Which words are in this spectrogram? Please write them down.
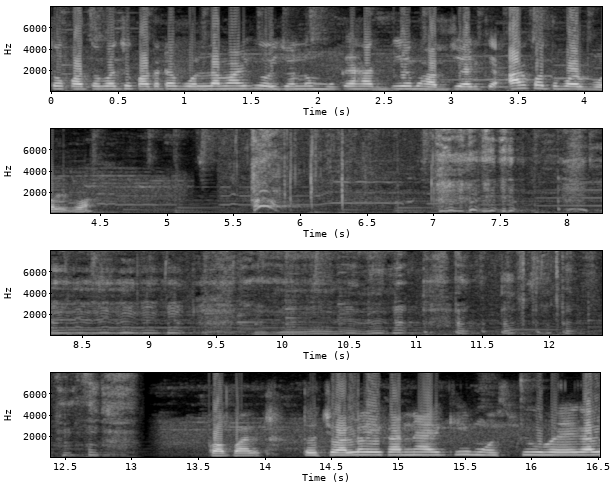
তো কত বাজে কথাটা বললাম আর কি, ওই জন্য মুখে হাত দিয়ে ভাবছি আর কি, আর কতবার বলব? কপাল। তো চলো এখানে আর কি মসফিউ হয়ে গেল।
